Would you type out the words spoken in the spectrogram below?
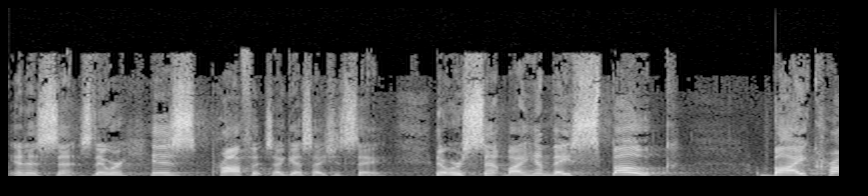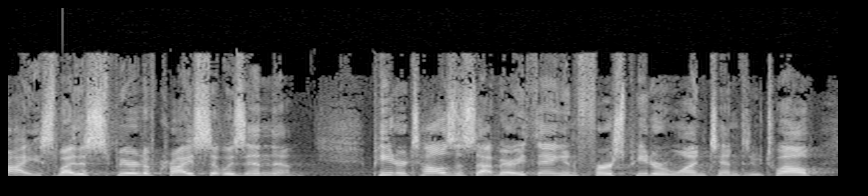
in a sense. They were his prophets, I guess I should say, that were sent by him. They spoke by Christ, by the Spirit of Christ that was in them. Peter tells us that very thing in 1 Peter 1 10 through 12,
